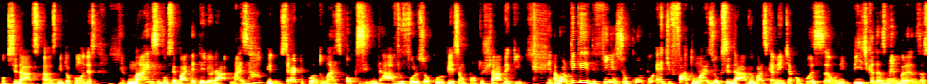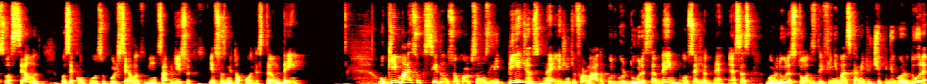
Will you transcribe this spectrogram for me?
oxidar as, as mitocôndrias, mais você vai deteriorar mais rápido, certo? Quanto mais oxidável for o seu corpo. E esse é um ponto-chave aqui. Agora, o que, que define se o corpo é de fato mais oxidável? Basicamente, a composição lipídica das membranas das suas células. Você é composto por células, todo mundo sabe disso. E as suas mitocôndrias também. O que mais oxida no seu corpo são os lipídios, né? E a gente é formado por gorduras também. Ou seja, né, essas gorduras todas definem basicamente o tipo de gordura,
